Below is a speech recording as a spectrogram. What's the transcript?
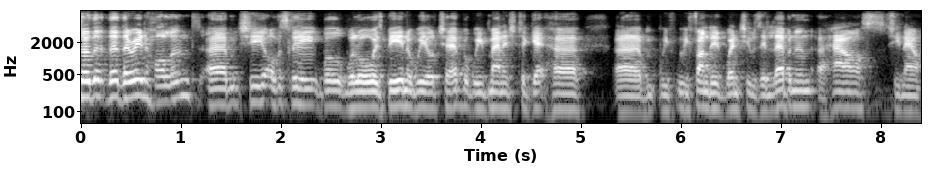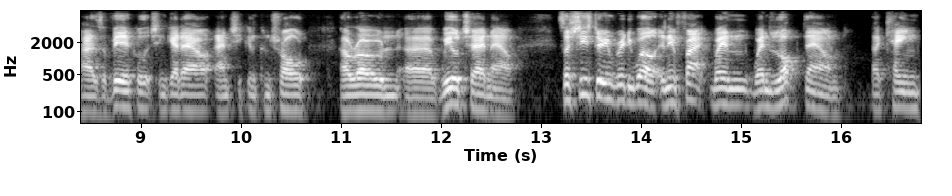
So they're in Holland. Um, she obviously will will always be in a wheelchair, but we've managed to get her. Um, we we funded when she was in Lebanon a house. She now has a vehicle that she can get out, and she can control her own uh, wheelchair now. So she's doing really well. And in fact, when when lockdown uh, came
